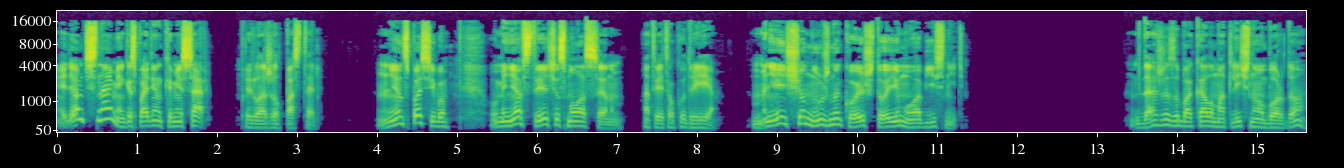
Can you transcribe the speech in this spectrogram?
«Идемте с нами, господин комиссар», — предложил Пастель. «Нет, спасибо. У меня встреча с Малосеном», — ответил Кудрие. «Мне еще нужно кое-что ему объяснить». Даже за бокалом отличного Бордо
